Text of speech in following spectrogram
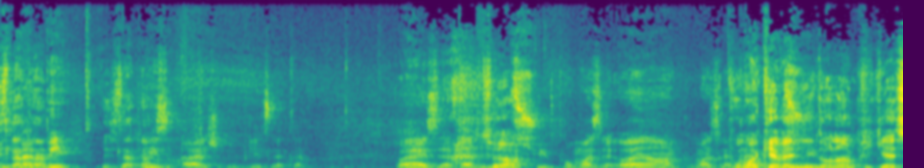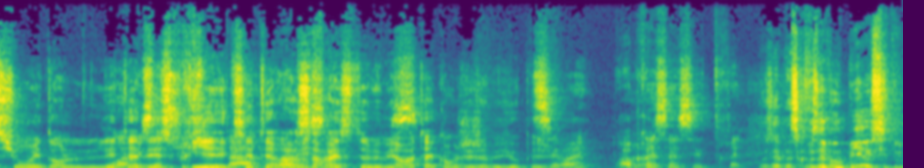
Mbappé. Et Zlatan ah, j'avais oublié Zlatan. Ouais, Zlatan, Tu il vois. Pour moi, Zla- ouais, non, pour moi, Zlatan, Pour moi, il Cavani, dans l'implication et dans l'état Ouais, d'esprit, etc., Ouais, ça ça- reste le meilleur attaquant que j'ai jamais vu au PSG. C'est vrai. Après, ça, c'est très. Vous avez- Parce que vous avez oublié aussi tous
